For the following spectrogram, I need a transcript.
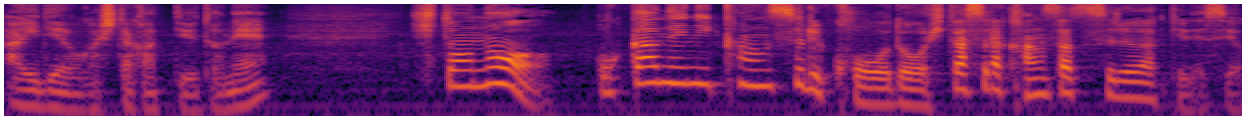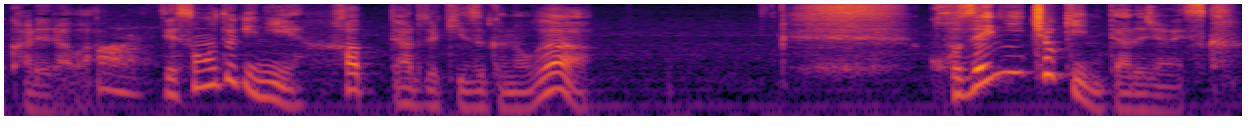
アイデアがしたかっていうとね、人のお金に関する行動をひたすら観察するわけですよ彼らは。はでその時にはってあると気づくのが小銭貯金ってあるじゃないですか。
